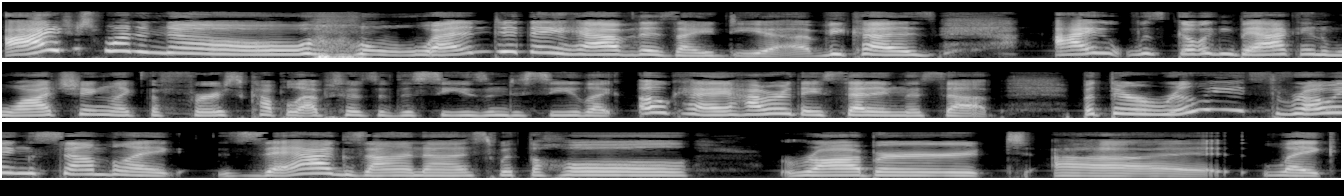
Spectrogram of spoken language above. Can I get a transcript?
I just want to know when did they have this idea? Because I was going back and watching like the first couple episodes of the season to see like, okay, how are they setting this up? But they're really throwing some like zags on us with the whole Robert, uh, like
